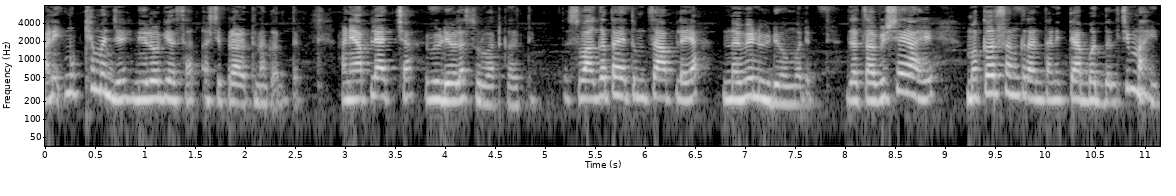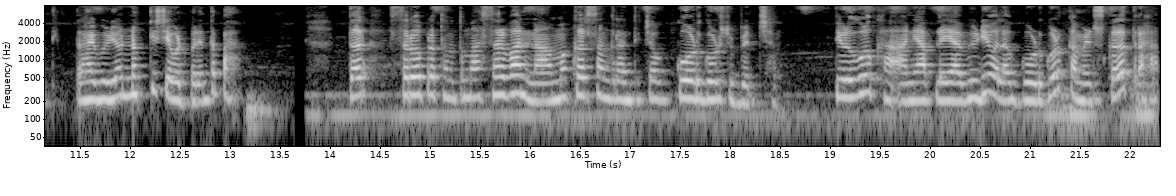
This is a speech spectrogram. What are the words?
आणि मुख्य म्हणजे निरोगी असाल अशी प्रार्थना करते आणि आपल्या आजच्या व्हिडिओला सुरुवात करते. तर स्वागत आहे तुमचं आपल्या या नवीन व्हिडिओमध्ये ज्याचा विषय आहे मकर संक्रांत आणि त्याबद्दलची माहिती. तर हा व्हिडिओ नक्की शेवटपर्यंत पहा. तर सर्वप्रथम तुम्हा सर्वांना मकर संक्रांतीच्या गोड गोड शुभेच्छा. तिळगुळ खा आणि आपल्या या व्हिडिओला गोड गोड कमेंट्स करत राहा.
